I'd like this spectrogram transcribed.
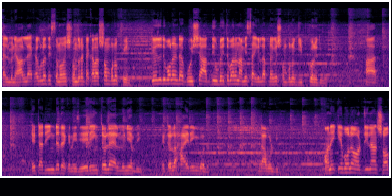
অ্যালুমিনিয়াম। আর লেখাগুলো দেখছেন, অনেক সুন্দর একটা কালার সম্পূর্ণ ফিন কেউ যদি বলেন, এটা গৈসে হাত দিয়ে উঠাইতে পারেন, আমি সাইকেলটা আপনাকে সম্পূর্ণ গিফট করে দেবো। আর এটা রিংটা দেখেন, এই যে, এই রিংটা হলো অ্যালুমিনিয়াম রিং। এটা হলো হাই রিং বলে ডাবল রিং অনেকে বলে অরিজিনাল সব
